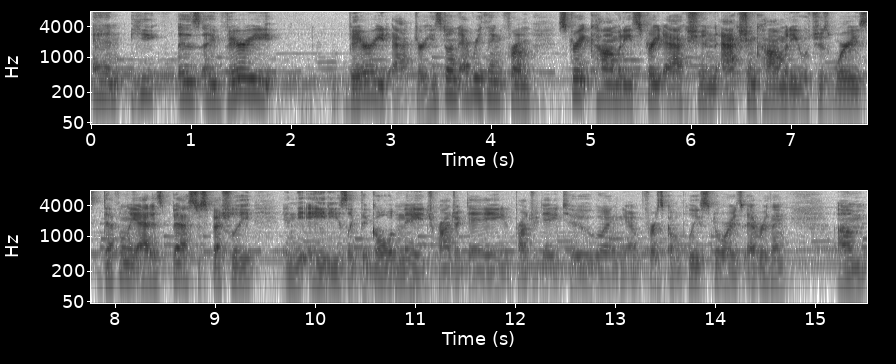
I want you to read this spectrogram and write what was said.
and he is a very varied actor. He's done everything from straight comedy, straight action, action comedy, which is where he's definitely at his best, especially in the 80s, like the golden age, Project A, Project A2, going, you know, first couple police stories, everything. Um,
